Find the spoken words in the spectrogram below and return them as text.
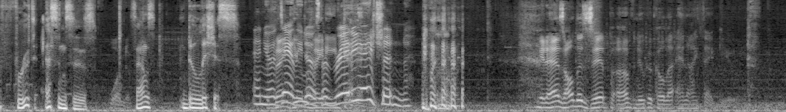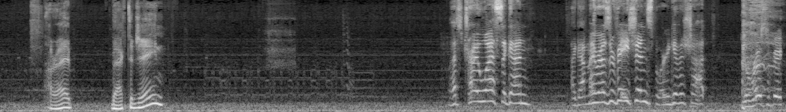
fruit essences. Wonderful. Sounds delicious. And your Thank daily you, dose of radiation. It has all the zip of Nuka Cola, and I thank you. All right. Back to Jane. Let's try Wes again. I got my reservations, but we're gonna give it a shot. Your reservation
